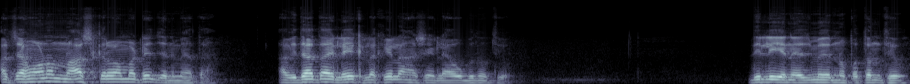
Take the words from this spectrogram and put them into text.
આ ચૌહાણોનો નાશ કરવા માટે જન્મ્યા હતા. આ વિધાતાએ લેખ લખેલા હશે એટલે આવું બધું થયું. દિલ્હી અને અજમેરનું પતન થયું.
